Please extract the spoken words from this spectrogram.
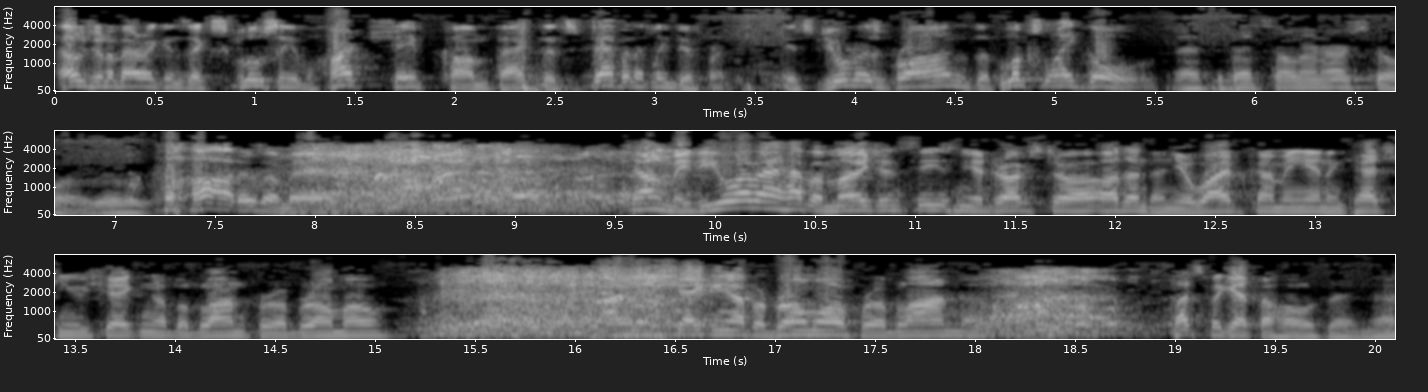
Elgin American's exclusive heart-shaped compact that's definitely different. It's jeweler's bronze that looks like gold. That's the best seller in our store, really. Ha ha, there's a man. Tell me, do you ever have emergencies in your drugstore other than your wife coming in and catching you shaking up a blonde for a bromo? I mean, shaking up a bromo for a blonde? Uh, let's forget the whole thing, huh?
